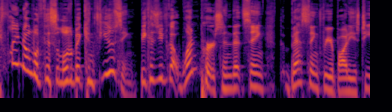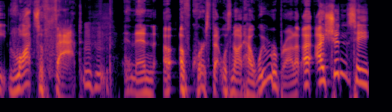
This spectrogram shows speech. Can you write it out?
find all of this a little bit confusing because you've got one person that's saying the best thing for your body is to eat lots of fat. Mm-hmm. And then, uh, of course, that was not how we were brought up. I, I shouldn't say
